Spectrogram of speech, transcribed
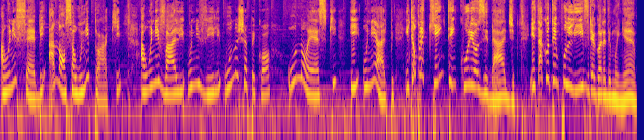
a Unifeb, a nossa Uniplac, a Univale, Univille, Uno Chapecó, Unoesc e Uniarp. Então, para quem tem curiosidade e está com o tempo livre agora de manhã,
